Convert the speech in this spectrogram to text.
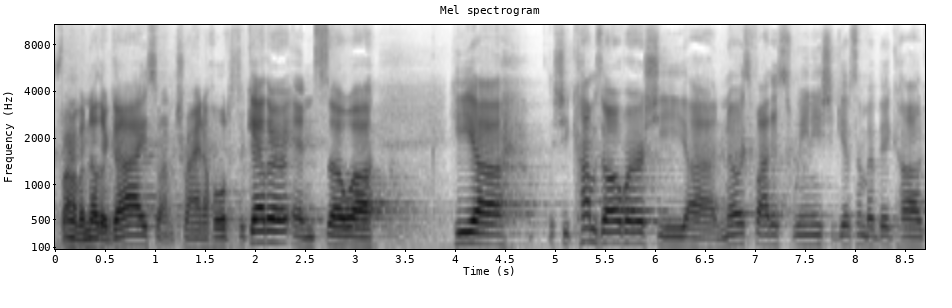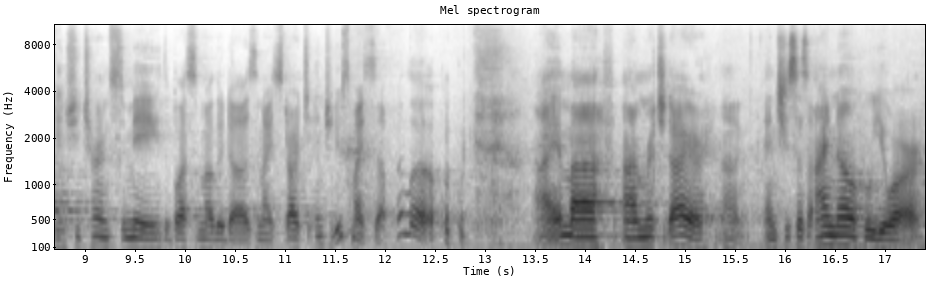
front of another guy, so I'm trying to hold it together. And so uh, he, uh, she comes over. She uh, knows Father Sweeney. She gives him a big hug, and she turns to me. The Blessed Mother does, and I start to introduce myself. Hello, I am uh, I'm Rich Dyer, uh, and she says, "I know who you are."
